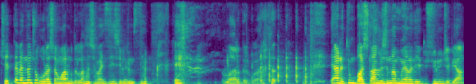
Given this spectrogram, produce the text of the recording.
Chat'te benden çok uğraşan var mıdır lan acaba izleyicilerimizden? Vardır bu arada. Yani tüm başlangıcından bu yana diye düşününce bir an.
